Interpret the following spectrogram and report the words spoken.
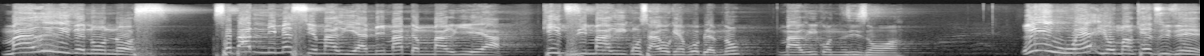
Marie rive nous noce. C'est pas ni monsieur Maria, ni madame Maria qui dit Marie qu'on ça aucun problème, non? Marie conduisons. Li ouais, yo manqué du vin.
